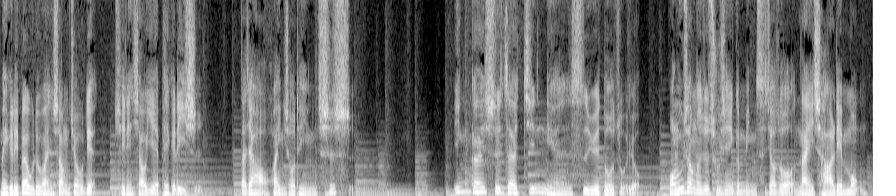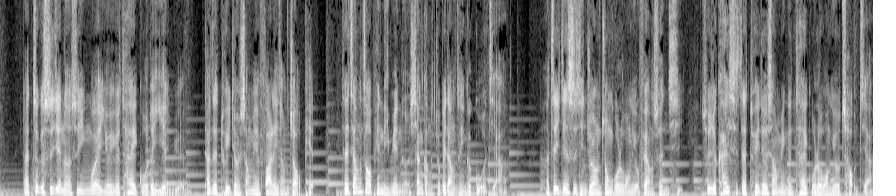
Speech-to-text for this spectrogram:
每个礼拜五的晚上九点，吃一点宵夜配个历史。大家好，欢迎收听吃史。应该是在今年四月多左右，网络上呢就出现一个名词叫做“奶茶联盟”。那这个事件呢，是因为有一个泰国的演员，他在 Twitter 上面发了一张照片，在这张照片里面呢，香港就被当成一个国家。那这件事情就让中国的网友非常生气，所以就开始在 Twitter 上面跟泰国的网友吵架。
